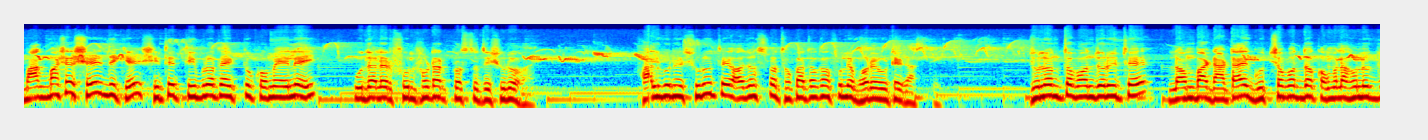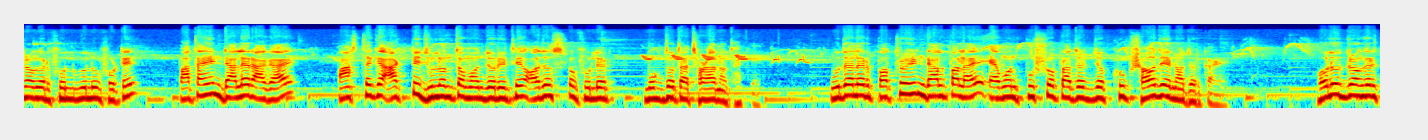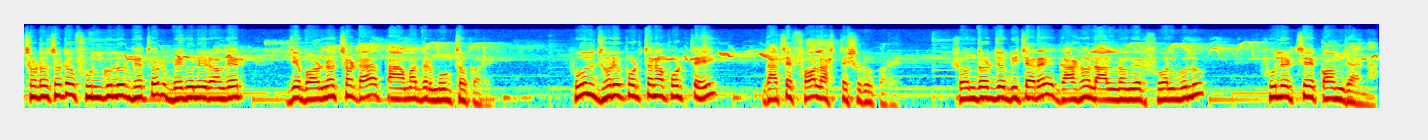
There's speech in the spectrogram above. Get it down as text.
মাঘ মাসের শেষ দিকে শীতের তীব্রতা একটু কমে এলেই উদালের ফুল ফোটার প্রস্তুতি শুরু হয়। ফাল্গুনের শুরুতে অজস্র থোকা থোকা ফুলে ভরে ওঠে গাছটি। ঝুলন্ত মঞ্জরিতে লম্বা ডাঁটায় গুচ্ছবদ্ধ কমলা হলুদ রঙের ফুলগুলো ফোটে। পাতাহীন ডালের আগায় পাঁচ থেকে আটটি ঝুলন্ত মঞ্জরিতে অজস্র ফুলের মুগ্ধতা ছড়ানো থাকে। উদালের পত্রহীন ডালপালায় এমন পুষ্প প্রাচুর্য খুব সহজে নজর কাড়ে। হলুদ রঙের ছোট ছোট ফুলগুলোর ভেতর বেগুনি রঙের যে বর্ণচ্ছটা তা আমাদের মুগ্ধ করে। ফুল ঝরে পড়তে না পড়তেই গাছে ফল আসতে শুরু করে। সৌন্দর্য বিচারে গাঢ় লাল রঙের ফলগুলো ফুলের চেয়ে কম যায় না।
